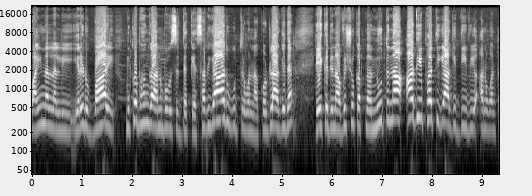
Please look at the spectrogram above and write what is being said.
ಫೈನಲ್ನಲ್ಲಿ ಎರಡು ಬಾರಿ ಮುಖಭಂಗ ಅನುಭವಿಸಿದ್ದಕ್ಕೆ ಸರಿಯಾದ ಉತ್ತರವನ್ನು ಕೊಡಲಾಗಿದೆ. ಏಕದಿನ ವಿಶ್ವಕಪ್ನ ನೂತನ ಅಧಿಪತಿಯಾಗಿದ್ದೀವಿ ಅನ್ನುವಂತ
